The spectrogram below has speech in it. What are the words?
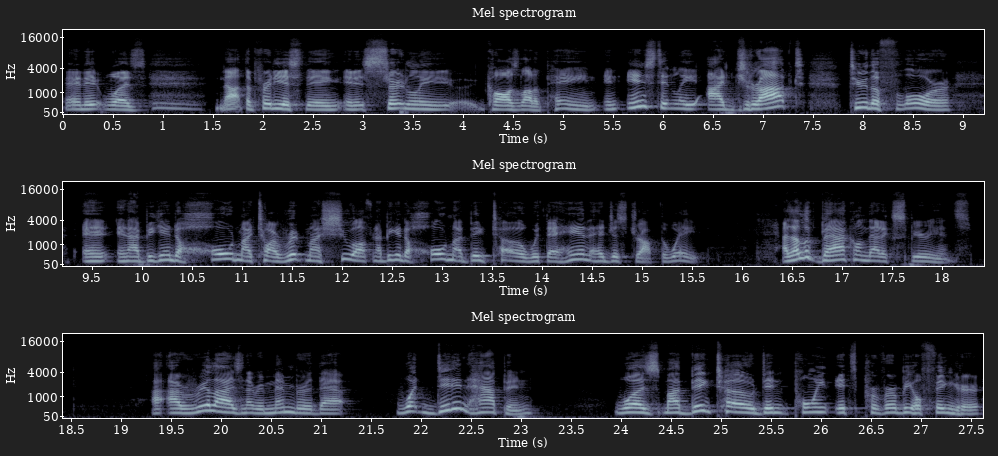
And it was not the prettiest thing, and it certainly caused a lot of pain. And instantly I dropped to the floor and, and I began to hold my toe. I ripped my shoe off and I began to hold my big toe with the hand that had just dropped the weight. As I look back on that experience, I, I realized and I remember that what didn't happen was my big toe didn't point its proverbial finger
